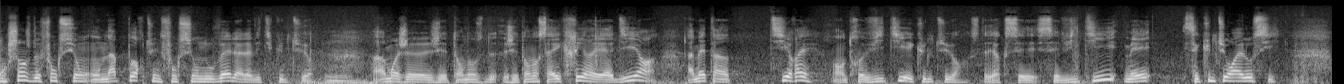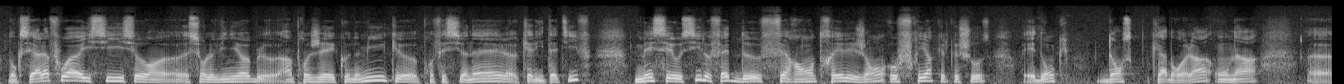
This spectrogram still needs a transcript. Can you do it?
on change de fonction, on apporte une fonction nouvelle à la viticulture. Ah, moi, j'ai tendance, de- j'ai tendance à écrire et à dire, à mettre un tiret entre viti et culture. C'est-à-dire que c'est viti, mais c'est culturel aussi. Donc c'est à la fois ici sur, euh, sur le vignoble un projet économique, euh, professionnel, qualitatif, mais c'est aussi le fait de faire rentrer les gens, offrir quelque chose. Et donc dans ce cadre-là, on a euh,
